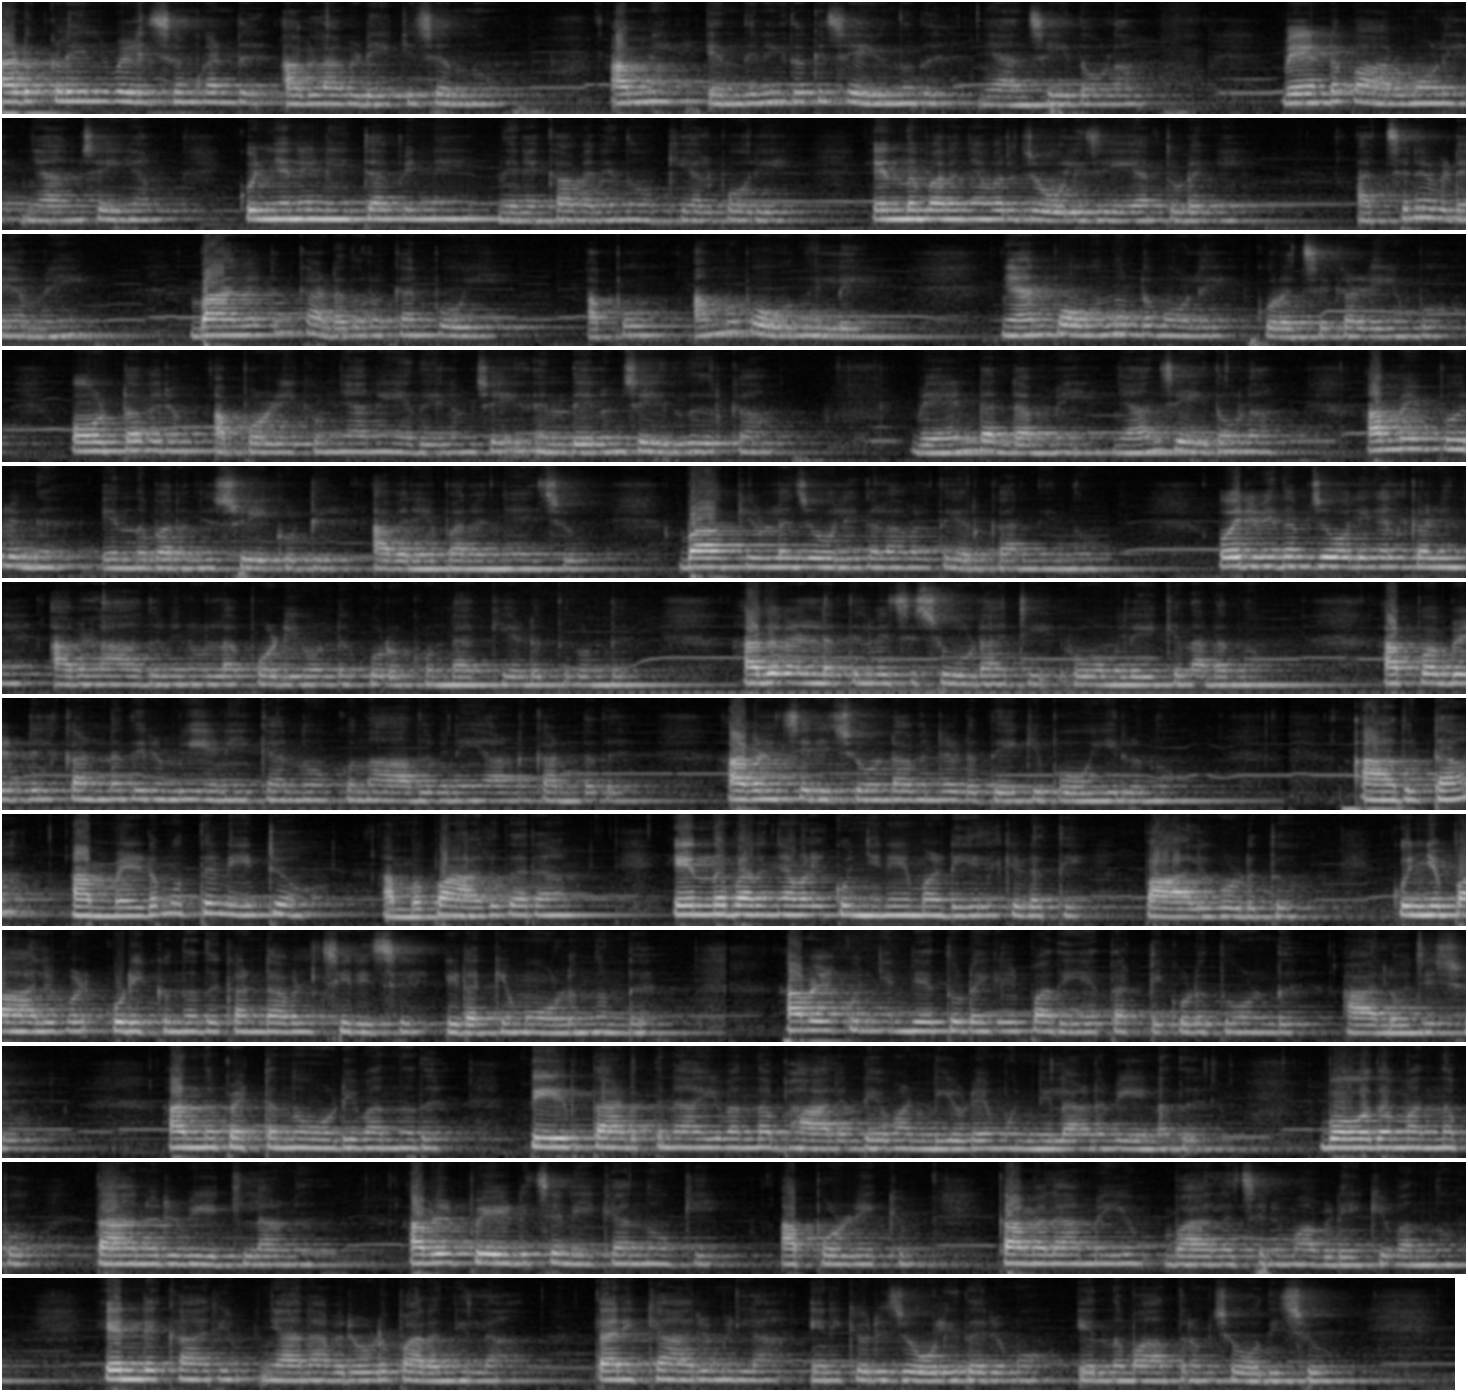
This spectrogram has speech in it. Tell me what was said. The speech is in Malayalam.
അടുക്കളയിൽ വെളിച്ചം കണ്ട് അവൾ അവിടേക്ക് ചെന്നു. അമ്മേ എന്തിനു ഇതൊക്കെ ചെയ്യുന്നത്? ഞാൻ ചെയ്തോളാം. വേണ്ട പാറുമോളെ ഞാൻ ചെയ്യാം. കുഞ്ഞനെ നീറ്റാ പിന്നെ നിനക്ക് അവനെ നോക്കിയാൽ പോരെ എന്ന് പറഞ്ഞവർ ജോലി ചെയ്യാൻ തുടങ്ങി. അച്ഛനെവിടെ അമ്മേ? ബാലേട്ടൻ കട തുറക്കാൻ പോയി. അപ്പോ അമ്മ പോകുന്നില്ലേ? ഞാൻ പോകുന്നുണ്ട് മോളെ കുറച്ച് കഴിയുമ്പോൾ ഓട്ടോ വരും അപ്പോഴേക്കും ഞാൻ ഏതെങ്കിലും ചെയ് എന്തേലും ചെയ്തു തീർക്കാം. വേണ്ട എന്റെ അമ്മേ ഞാൻ ചെയ്തോളാം. അമ്മ പൊരുങ്ങ് എന്ന് പറഞ്ഞ് ശ്രീകുട്ടി അവരെ പറഞ്ഞയച്ചു. ബാക്കിയുള്ള ജോലികൾ അവൾ തീർക്കാൻ നിന്നു. ഒരുവിധം ജോലികൾ കഴിഞ്ഞ് അവൾ ആദുവിനുള്ള പൊടി കൊണ്ട് കുറുക്കുണ്ടാക്കിയെടുത്തുകൊണ്ട് അത് വെള്ളത്തിൽ വെച്ച് ചൂടാറ്റി റൂമിലേക്ക് നടന്നു. അപ്പോൾ ബെഡിൽ കണ്ണ് തിരുമ്പി എണീക്കാൻ നോക്കുന്ന ആദുവിനെയാണ് കണ്ടത്. അവൾ ചിരിച്ചുകൊണ്ട് അവന്റെ അടുത്തേക്ക് പോയിരുന്നു. ആദുട്ട അമ്മയുടെ മുത്തെണീറ്റോ അമ്മ പാൽ തരാം എന്ന് പറഞ്ഞ് അവൾ കുഞ്ഞിനെ മടിയിൽ കിടത്തി പാൽ കൊടുത്തു. കുഞ്ഞ് പാൽ കുടിക്കുന്നത് കണ്ട് അവൾ ചിരിച്ച് ഇടയ്ക്ക് മൂളുന്നുണ്ട്. അവൾ കുഞ്ഞിന്റെ തുടയിൽ പതിയെ തട്ടിക്കൊടുത്തുകൊണ്ട് ആലോചിച്ചു. അന്ന് പെട്ടെന്ന് ഓടി വന്നത് തീർത്ഥാടത്തിനായി വന്ന ബാലന്റെ വണ്ടിയുടെ മുന്നിലാണ് വീണത്. ബോധം വന്നപ്പോൾ താനൊരു വീട്ടിലാണ്. അവൾ പേടിച്ചെണീക്കാൻ നോക്കി. അപ്പോഴേക്കും കമലാമ്മയും ബാലച്ചനും അവിടേക്ക് വന്നു. എന്റെ കാര്യം ഞാൻ അവരോട് പറഞ്ഞില്ല. തനിക്കാരുമില്ല. എനിക്കൊരു ജോലി തരുമോ? എന്ന് മാത്രം ചോദിച്ചു.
